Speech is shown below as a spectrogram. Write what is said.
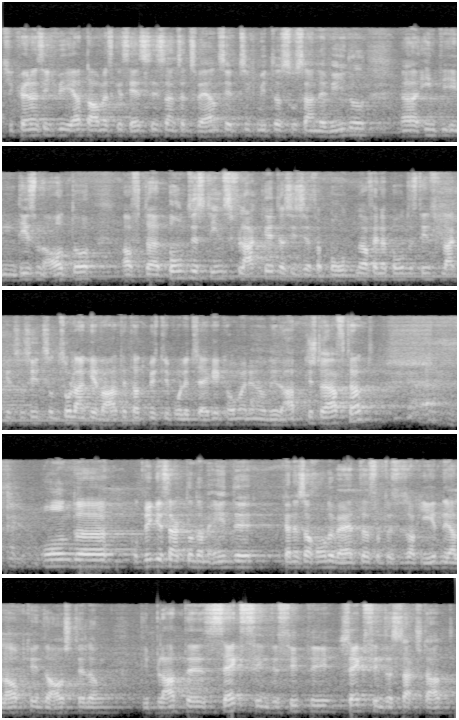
Sie können sich, wie er damals gesessen ist, 1972 mit der Susanne Wiedel äh, in, in diesem Auto auf der Bundesdienstflagge, das ist ja verboten, auf einer Bundesdienstflagge zu sitzen und so lange gewartet hat, bis die Polizei gekommen ist und ihn abgestraft hat. Und, äh, und wie gesagt, und am Ende kann es auch ohne weiteres, und das ist auch jedem erlaubt hier in der Ausstellung, die Platte Sex in the City, Sex in der Stadt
